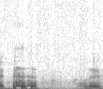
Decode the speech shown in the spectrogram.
right. That'll do.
